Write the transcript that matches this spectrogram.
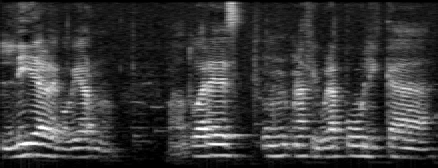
líder de gobierno, cuando tú eres una figura pública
